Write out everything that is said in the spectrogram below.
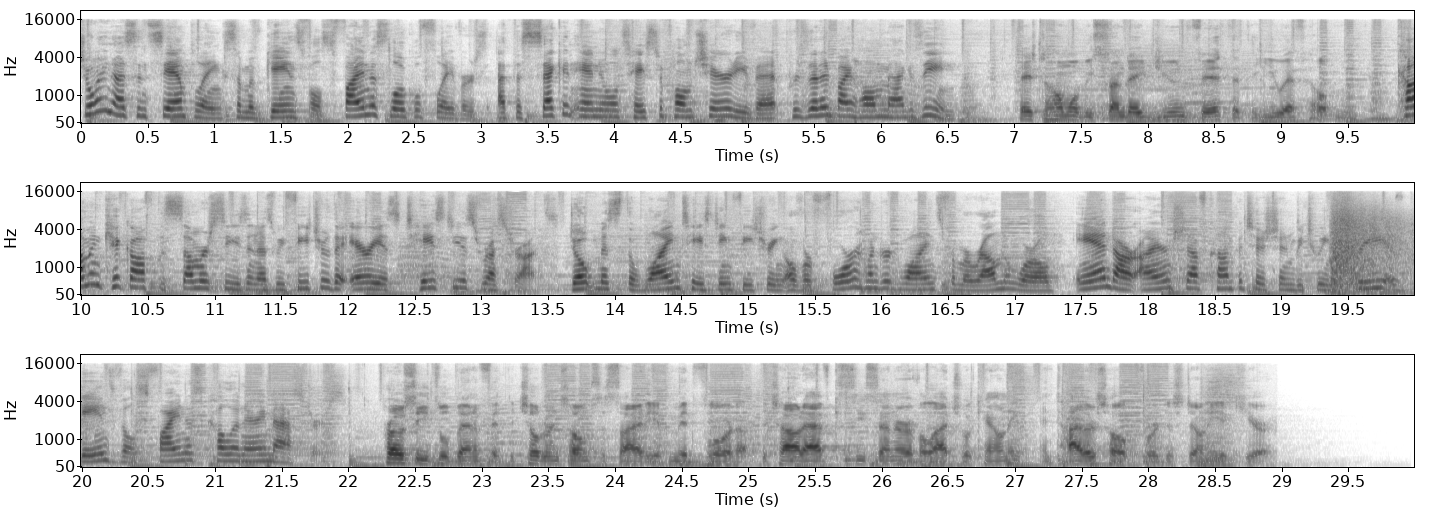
Join us in sampling some of Gainesville's finest local flavors at the second annual Taste of Home charity event presented by Home Magazine. Taste of Home will be Sunday, June 5th at the UF Hilton. Come and kick off the summer season as we feature the area's tastiest restaurants. Don't miss the wine tasting featuring over 400 wines from around the world and our Iron Chef competition between three of Gainesville's finest culinary masters. Proceeds will benefit the Children's Home Society of Mid-Florida, the Child Advocacy Center of Alachua County, and Tyler's Hope for a Dystonia Cure.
